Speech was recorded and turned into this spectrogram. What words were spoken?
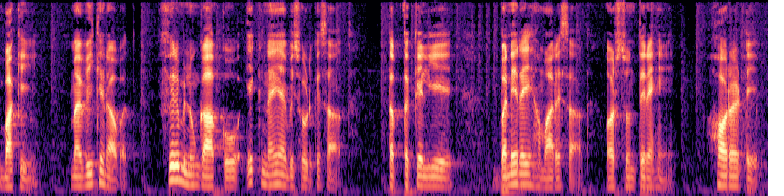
बाकी, मैं वी के रावत, फिर मिलूँगा आपको एक नए एपिसोड के साथ। तब तक के लिए बने रहे हमारे साथ, और सुनते रहें हॉरर टेप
